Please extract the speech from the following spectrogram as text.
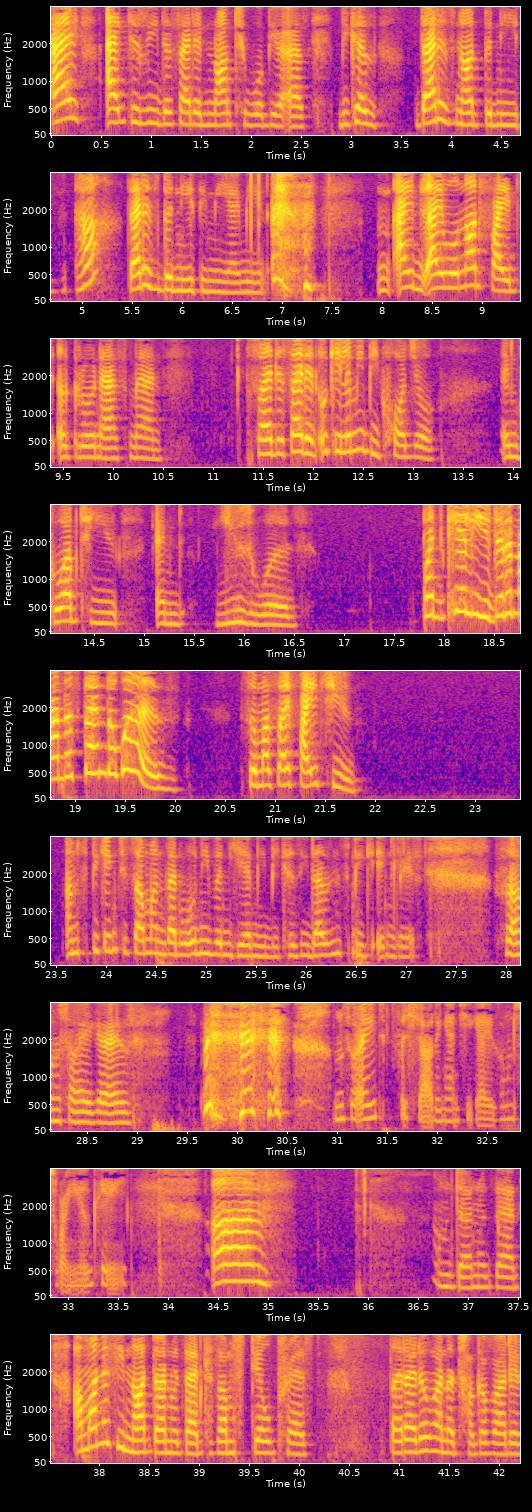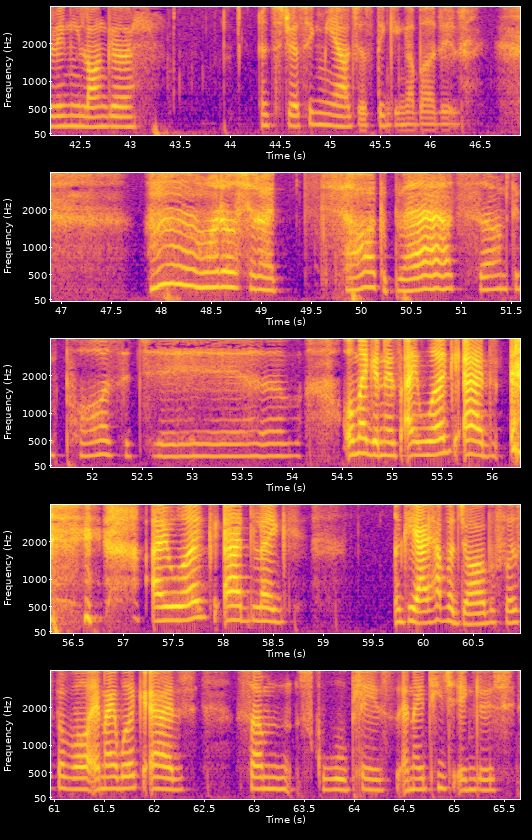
I actively decided not to whoop your ass because that is not beneath, huh? That is beneath me, I mean. I I will not fight a grown ass man. So I decided, okay, let me be cordial and go up to you and use words. But clearly you didn't understand the words. So must I fight you? I'm speaking to someone that won't even hear me because he doesn't speak English. So I'm sorry, guys. I'm sorry for shouting at you guys. I'm sorry, okay. Um I'm done with that. I'm honestly not done with that because I'm still pressed. But I don't want to talk about it any longer. It's stressing me out just thinking about it. what else should I talk about? Something positive. Oh my goodness, I work at I work at like okay, I have a job first of all, and I work at some school place, and I teach English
